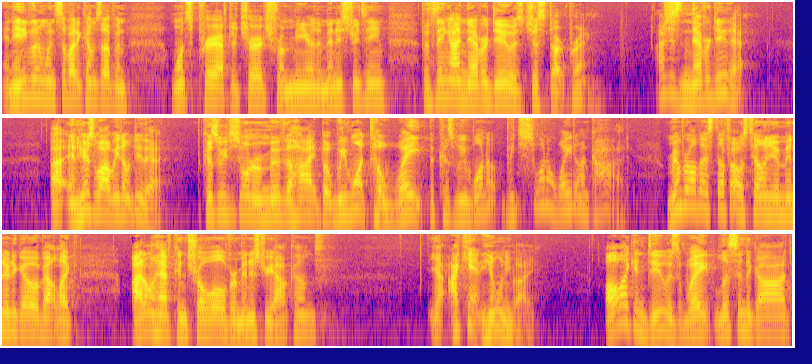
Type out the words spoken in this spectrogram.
And even when somebody comes up and wants prayer after church from me or the ministry team, the thing I never do is just start praying. I just never do that. Uh, and here's why we don't do that because we just want to remove the hype, but we want to wait because we want to, we just want to wait on God. Remember all that stuff I was telling you a minute ago about like, I don't have control over ministry outcomes? Yeah, I can't heal anybody. All I can do is wait, listen to God,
